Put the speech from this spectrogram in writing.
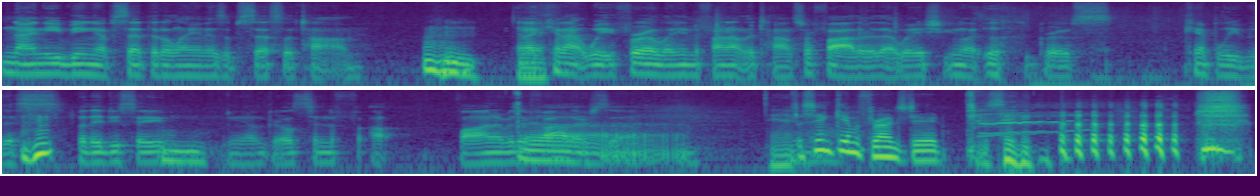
Nynaeve being upset that Elayne is obsessed with Tom. Mm-hmm. And I cannot wait for Elayne to find out that Tom's her father. That way she can be like, ugh, gross. Can't believe this. Mm-hmm. But they do say, you know, girls tend to fa- fawn over their fathers. So. Yeah. This ain't Game of Thrones, dude. You see?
